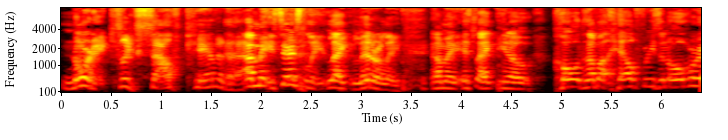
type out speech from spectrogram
Nordic. It's like South Canada. I mean, seriously, like literally. I mean, it's like you know, cold. How about hell freezing over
